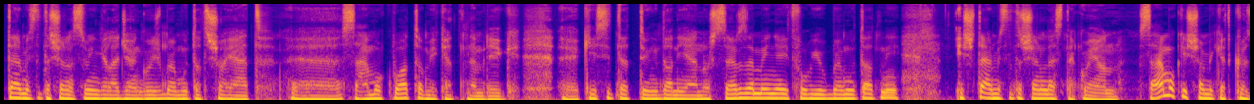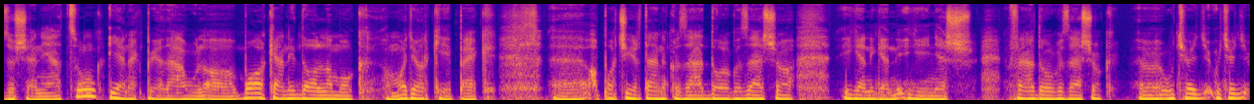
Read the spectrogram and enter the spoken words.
Természetesen a Swing Django is bemutat saját számokat, amiket nemrég készítettünk, Dani János szerzeményeit fogjuk bemutatni, és természetesen lesznek olyan számok is, amiket közösen játszunk. Ilyenek például a balkáni dallamok, a magyar képek, eh, a pacsirtának az átdolgozása, igen-igen igényes feldolgozások, eh, úgyhogy, úgyhogy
